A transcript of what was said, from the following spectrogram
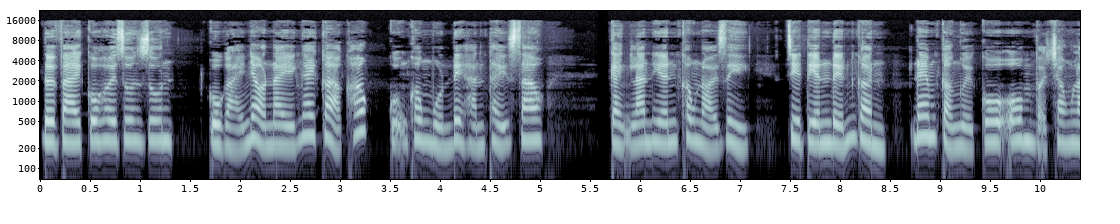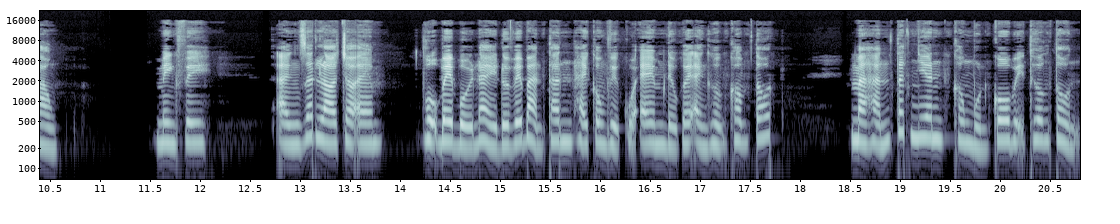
Đôi vai cô hơi run run, cô gái nhỏ này ngay cả khóc cũng không muốn để hắn thấy sao. Cảnh Lan Hiên không nói gì, chỉ tiến đến gần, đem cả người cô ôm vào trong lòng. Minh Phi, anh rất lo cho em. Vụ bê bối này đối với bản thân hay công việc của em đều gây ảnh hưởng không tốt. Mà hắn tất nhiên không muốn cô bị thương tổn.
